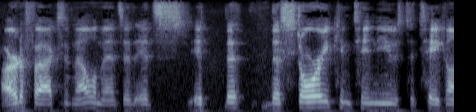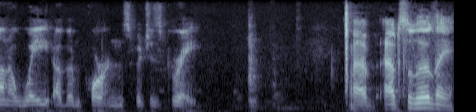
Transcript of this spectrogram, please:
artifacts and elements, it, it's it the the story continues to take on a weight of importance, which is great. Uh, absolutely,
